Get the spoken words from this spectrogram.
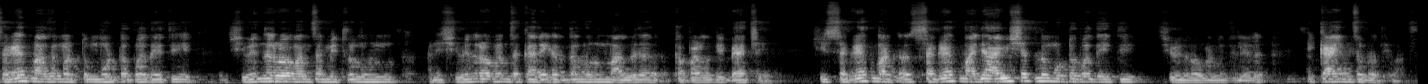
सगळ्यात माझं मोठं मोठं पद आहे ते शिवेंद्र बाबांचा मित्र म्हणून आणि शिवेंद्रबाबांचा कार्यकर्ता म्हणून माझं कपाळावरती बॅच आहे. ही सगळ्यात मोठं सगळ्यात माझ्या आयुष्यातलं मोठं पद आहे ती शिवेंद्रबाबूंनी दिलेलं. हे कायमचं पद आहे माझं.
